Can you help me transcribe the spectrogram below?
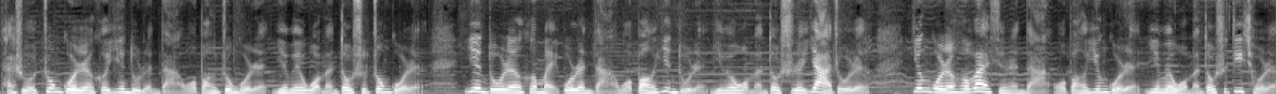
他说：“中国人和印度人打，我帮中国人，因为我们都是中国人；印度人和美国人打，我帮印度人，因为我们都是亚洲人。”英国人和外星人打，我帮英国人，因为我们都是地球人；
